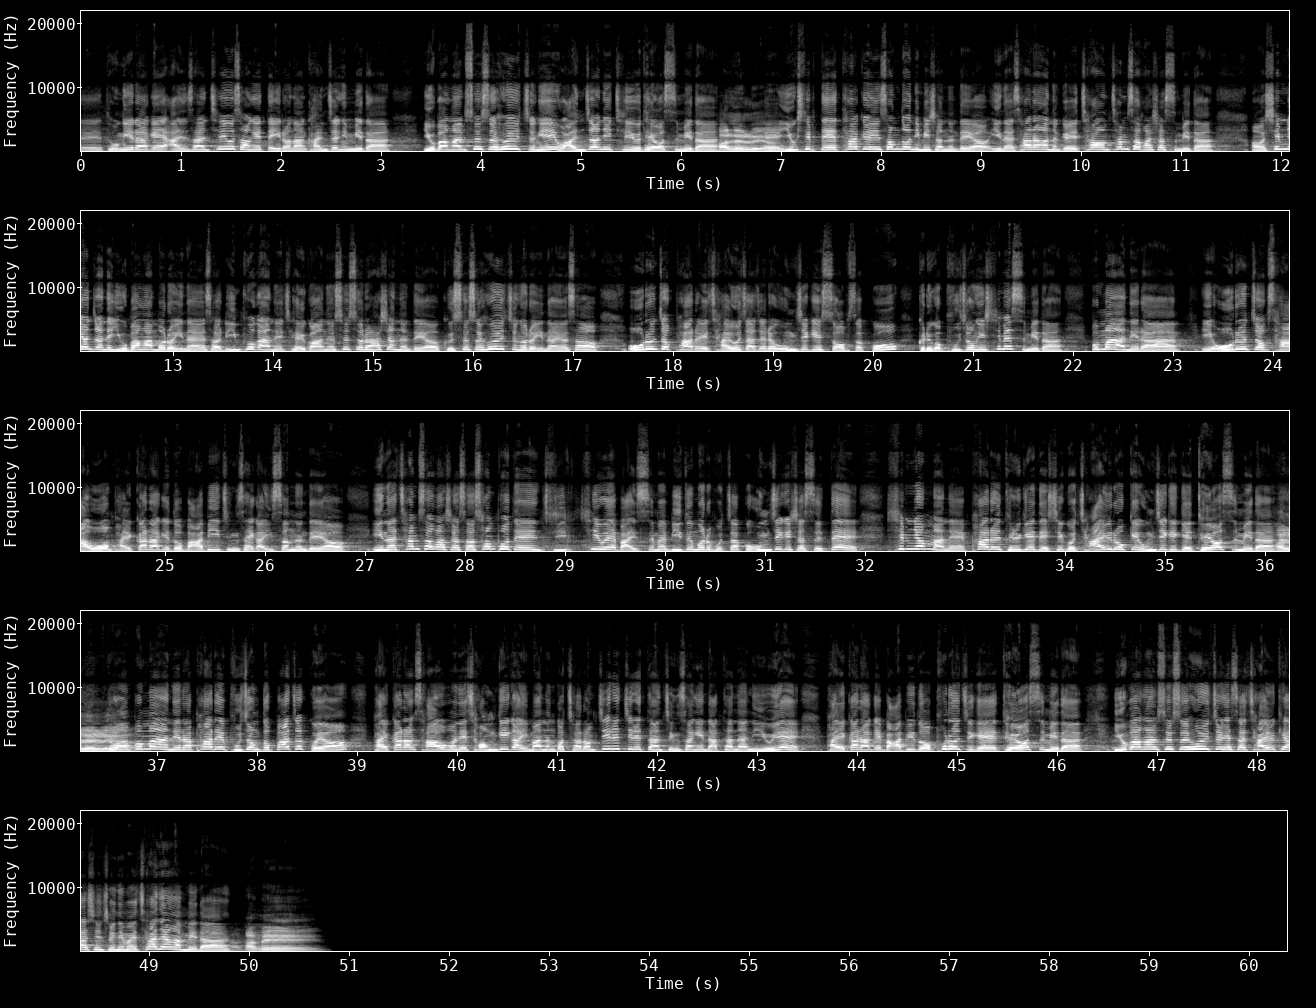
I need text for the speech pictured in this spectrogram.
네, 동일하게 안산 치유성회 때 일어난 간증입니다. 유방암 수술 후유증이 완전히 치유되었습니다. 할렐루야. 네, 60대 타교인 성도님이셨는데요. 이날 사랑하는 교회 처음 참석하셨습니다. 어, 10년 전에 유방암으로 인하여서 림프관을 제거하는 수술을 하셨는데요. 그 수술 후유증으로 인하여서 오른쪽 팔을 자유자재로 움직일 수 없었고 그리고 부종이 심했습니다. 뿐만 아니라 이 오른쪽 4, 5원 발가락에도 마비 증세가 있었는데요. 이날 참석하셔서 선포된 지- 치유의 말씀을 믿음으로 붙잡고 움직이셨을 때 10년 만에 팔을 들게 되시고 자유롭게 움직이게 되었습니다. 할렐루야. 또한 뿐만 아니라 팔의 부종도 빠졌고요. 발가락 4, 5번에 전기가 임하는 것처럼 찌릿찌릿한 증상이 나타난 이후에 발가락의 마비도 풀어지게 되었습니다. 유방암 수술 후유증에서 자유케 하신 주님을 찬양합니다. 아멘.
